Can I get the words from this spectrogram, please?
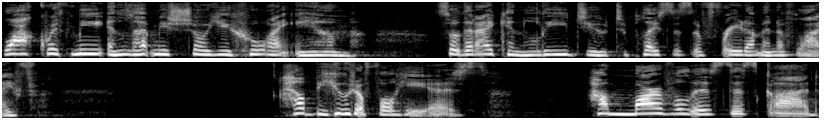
walk with me and let me show you who I am so that I can lead you to places of freedom and of life? How beautiful He is. How marvelous this God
